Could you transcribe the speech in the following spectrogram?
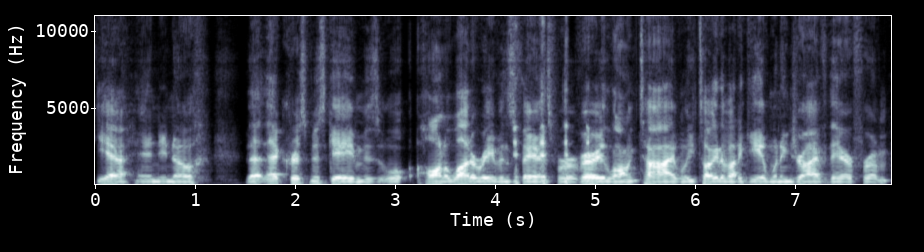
Yeah, and you know that that Christmas game is will haunt a lot of Ravens fans for a very long time. You're talking about a game-winning drive there from,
